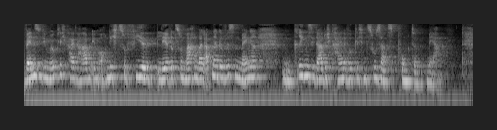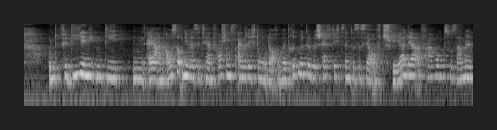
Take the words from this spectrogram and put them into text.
wenn Sie die Möglichkeit haben, eben auch nicht zu viel Lehre zu machen, weil ab einer gewissen Menge hm, kriegen Sie dadurch keine wirklichen Zusatzpunkte mehr. Und für diejenigen, die eher an außeruniversitären Forschungseinrichtungen oder auch über Drittmittel beschäftigt sind, ist es ja oft schwer, Lehrerfahrung zu sammeln.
